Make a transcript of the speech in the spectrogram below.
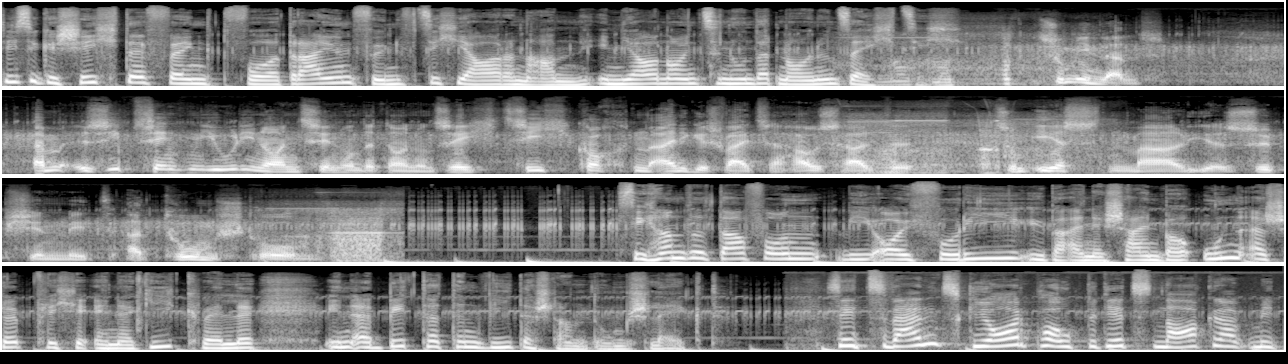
Diese Geschichte fängt vor 53 Jahren an, im Jahr 1969. Zum Inland. Am 17. Juli 1969 kochten einige Schweizer Haushalte zum ersten Mal ihr Süppchen mit Atomstrom. Sie handelt davon, wie Euphorie über eine scheinbar unerschöpfliche Energiequelle in erbitterten Widerstand umschlägt. Seit 20 Jahren behauptet jetzt Nagra mit,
